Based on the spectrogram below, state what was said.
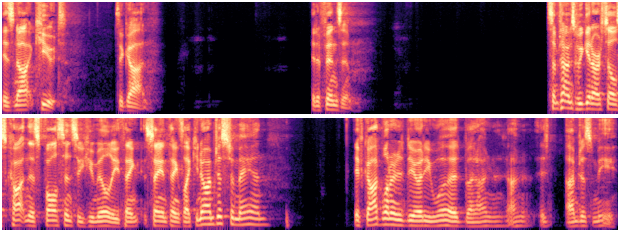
is not cute to God, it offends him. Sometimes we get ourselves caught in this false sense of humility, saying things like, you know, I'm just a man. If God wanted to do it, he would, but I'm, I'm, I'm just me.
